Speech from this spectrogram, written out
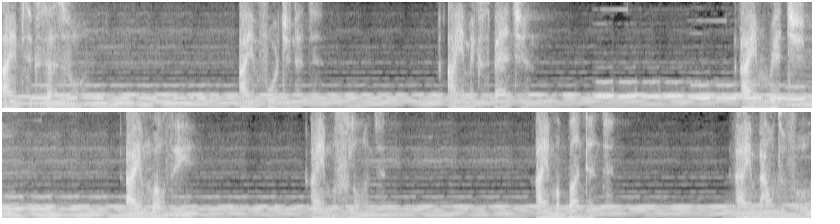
I am successful. I am fortunate. I am expansion. I am rich. I am wealthy. I am affluent. I am abundant. I am bountiful.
